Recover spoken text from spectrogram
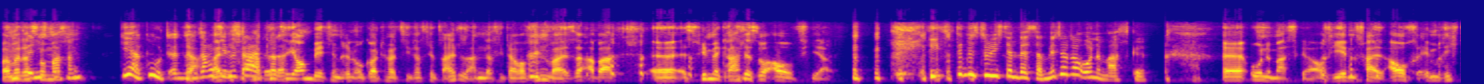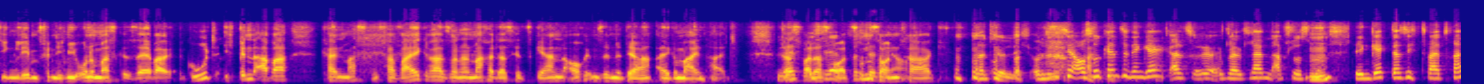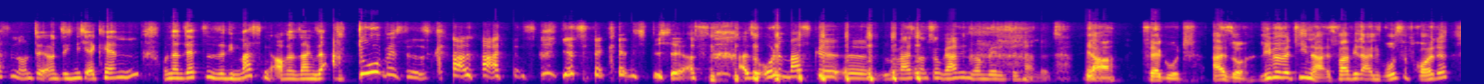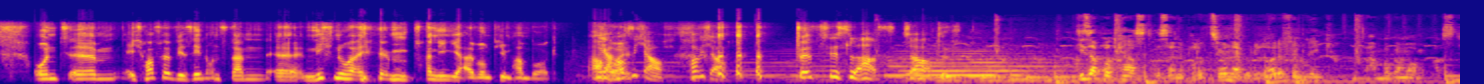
Wollen wir das so machen? Ja, gut, dann Ja, sag ich dir ich Bescheid. habe oder? tatsächlich auch ein Bildchen drin. Oh Gott, hört sich das jetzt eitel an, dass ich darauf hinweise, aber äh, es fiel mir gerade so auf hier. Wie findest du dich denn besser, mit oder ohne Maske? Äh, ohne Maske, auf jeden Fall. Auch im richtigen Leben finde ich mich ohne Maske selber gut. Ich bin aber kein Maskenverweigerer, sondern mache das jetzt gern auch im Sinne der Allgemeinheit. Das Lässt war das Wort zum Sonntag. Natürlich. Und es ist ja auch so, kennst du den Gag als äh, kleinen Abschluss nur, Mhm. den Gag, dass sich zwei treffen und, äh, und sich nicht erkennen und dann setzen sie die Masken auf und sagen sie, ach du bist es, Karl-Heinz, jetzt erkenne ich dich erst. Also ohne Maske äh, weiß man schon gar nicht, um wen es sich handelt. Ja, sehr gut. Also, liebe Bettina, es war wieder eine große Freude und ähm, ich hoffe, wir sehen uns dann äh, nicht nur im Panini-Album Team Hamburg. Ja, Ahoi. hoffe ich auch. Hoffe ich auch. Tschüss. Tschüss, Lars. Ciao. Dieser Podcast ist eine Produktion der Gute-Leute-Fabrik und der Hamburger Morgenpost.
